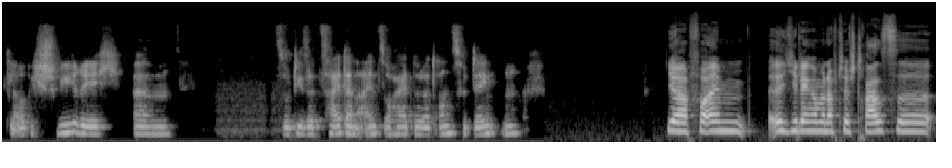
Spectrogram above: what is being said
glaube ich, schwierig, ähm, so diese Zeit dann einzuhalten oder dran zu denken. Ja, vor allem, äh, je länger man auf der Straße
